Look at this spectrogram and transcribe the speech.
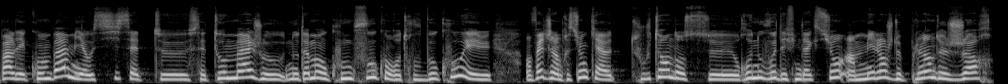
parle des combats, mais il y a aussi cette, euh, cet hommage, notamment au kung-fu, qu'on retrouve beaucoup. Et en fait, j'ai l'impression qu'il y a tout le temps dans ce renouveau des films d'action un mélange de plein de genres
